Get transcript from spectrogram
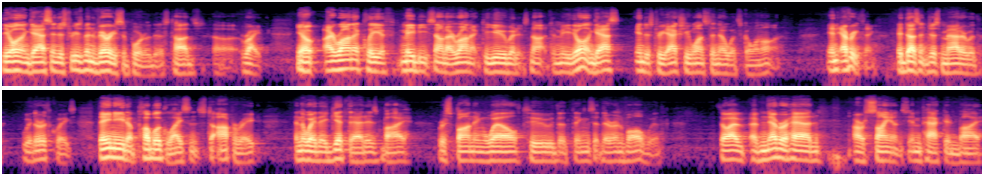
The oil and gas industry has been very supportive of this. Todd's uh, right. You know, ironically, if maybe sound ironic to you, but it's not to me, the oil and gas industry actually wants to know what's going on in everything. It doesn't just matter with, with earthquakes. They need a public license to operate, and the way they get that is by responding well to the things that they're involved with. So I've, I've never had our science impacted by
